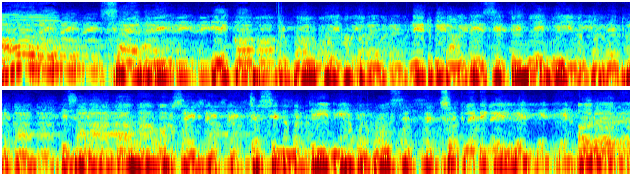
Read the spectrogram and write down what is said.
और शायद में एक और बॉल को यहाँ पर नेट में डालते इससे पहले ही यहाँ पर रेफर का इशारा आता हुआ ऑफ़ साइड का। जर्सी नंबर तीन यहाँ पर बॉल शॉट लेने के लिए और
